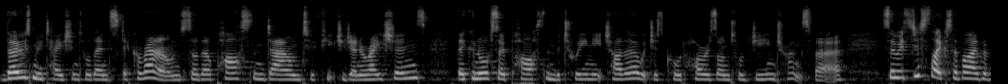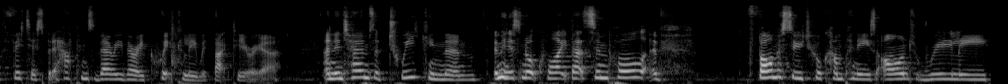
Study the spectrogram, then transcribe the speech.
Those mutations will then stick around, so they'll pass them down to future generations. They can also pass them between each other, which is called horizontal gene transfer. So it's just like survival of the fittest, but it happens very, very quickly with bacteria. And in terms of tweaking them, I mean, it's not quite that simple. Pharmaceutical companies aren't really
